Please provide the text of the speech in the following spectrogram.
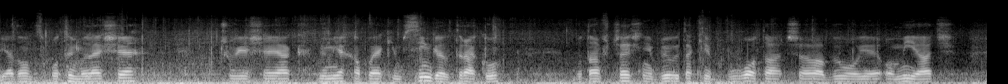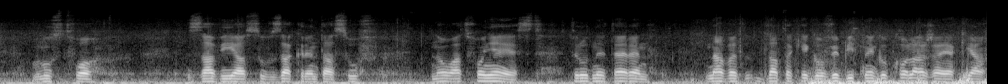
Jadąc po tym lesie, czuję się jakbym jechał po jakimś single tracku, bo tam wcześniej były takie błota, trzeba było je omijać. Mnóstwo zawijasów, zakrętasów. No łatwo nie jest. Trudny teren, nawet dla takiego wybitnego kolarza jak ja.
